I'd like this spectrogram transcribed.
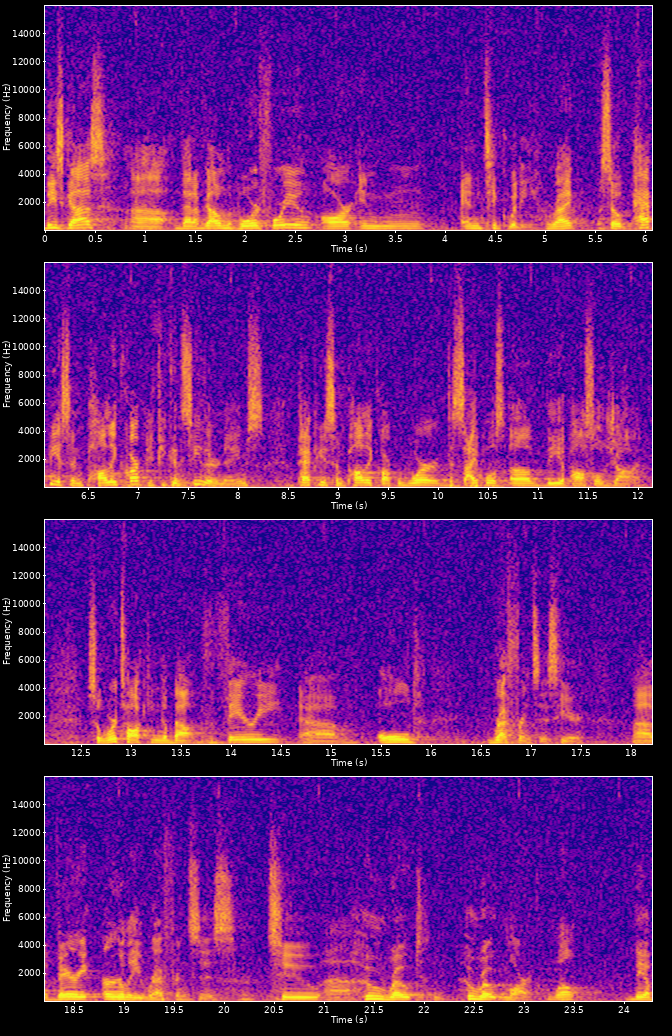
These guys uh, that I've got on the board for you are in antiquity, right? So Papias and Polycarp, if you can see their names, Papias and Polycarp were disciples of the Apostle John. So we're talking about very um, old references here, uh, very early references to uh, who wrote who wrote Mark. Well, the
